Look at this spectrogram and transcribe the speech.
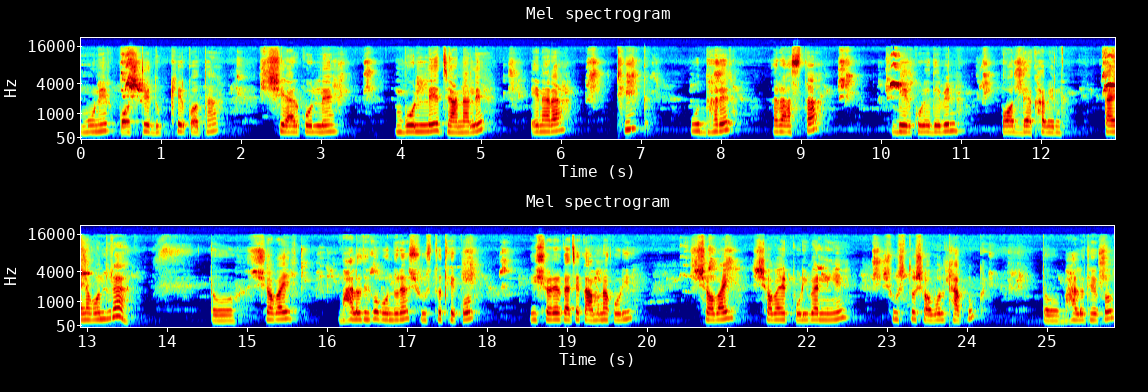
মনের কষ্টে দুঃখের কথা শেয়ার করলে, বললে, জানালে এনারা ঠিক উদ্ধারের রাস্তা বের করে দেবেন, পথ দেখাবেন। তাই না বন্ধুরা? তো সবাই ভালো থেকো বন্ধুরা, সুস্থ থেকো। ঈশ্বরের কাছে কামনা করি। সবাই, সবাইয়ের পরিবার নিয়ে সুস্থ, সবল থাকুক। তো ভালো থেকো।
